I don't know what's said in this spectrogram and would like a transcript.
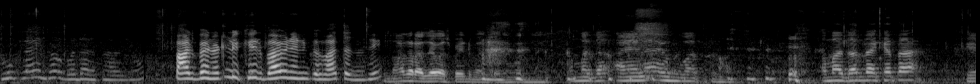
ભૂખ લાગીને થોડુંક વધારે ભાવે છે. પાર્થભાઈ એટલી ખીર ભાવી ને એની કોઈ વાત જ નથી. નાગરા જેવા સ્પીડમાં અમારા હું વાત કરું. અમારા દાદા કહેતા કે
